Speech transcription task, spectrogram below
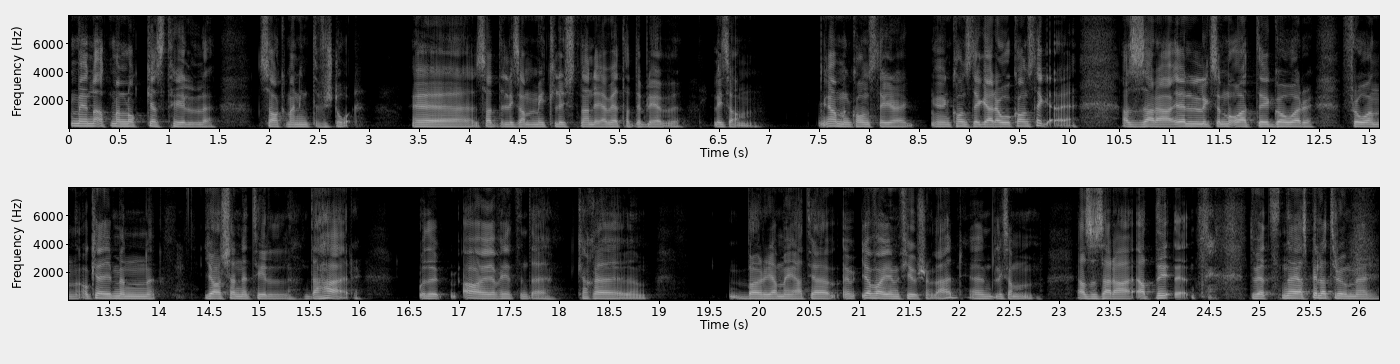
men att man lockas till saker man inte förstår. Eh, så att liksom, mitt lyssnande, jag vet att det blev liksom, ja men konstigare, konstigare och konstigare. Alltså så här, eller liksom, och att det går från, okej men jag känner till det här. Och det, ja, jag vet inte, kanske börja med att jag, jag var i en fusionvärld. Liksom, alltså så här, att det, du vet, när jag spelar trummor,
